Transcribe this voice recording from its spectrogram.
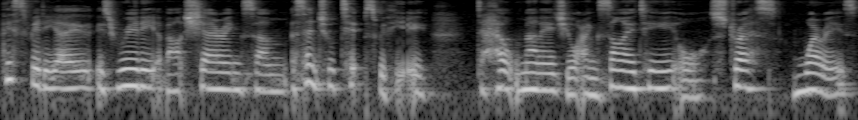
This video is really about sharing some essential tips with you to help manage your anxiety or stress and worries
